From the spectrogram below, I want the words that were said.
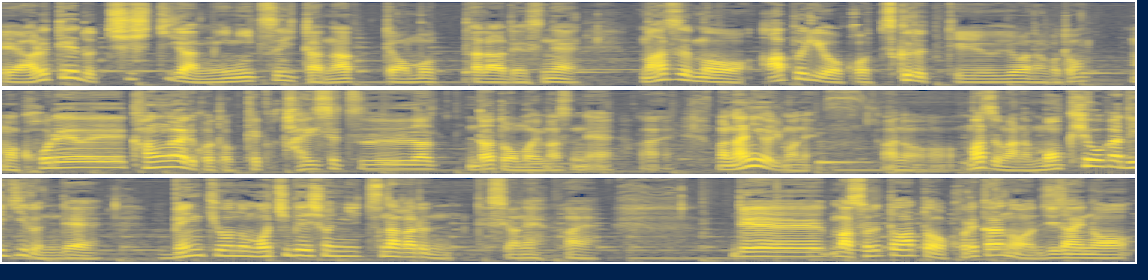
えある程度知識が身についたなって思ったらですねまずもうアプリをこう作るっていうようなこと、まあ、これ考えること結構大切だと思いますね、はい。まあ、何よりもねあのまずはあの目標ができるんで勉強のモチベーションにつながるんですよね。はい。でまあそれとあとこれからの時代の、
